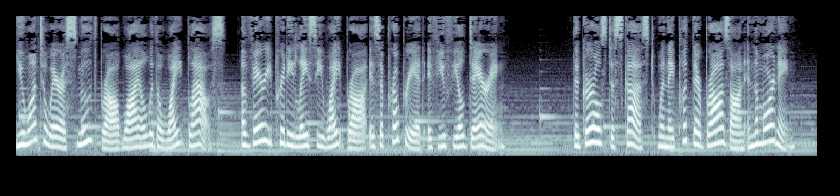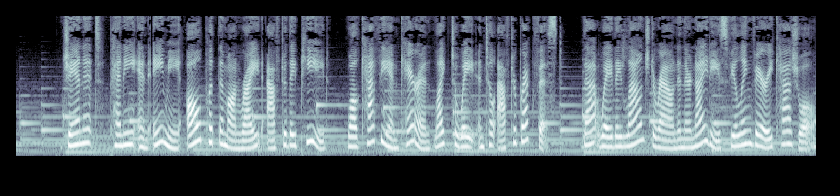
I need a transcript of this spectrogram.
you want to wear a smooth bra while with a white blouse, a very pretty lacy white bra is appropriate if you feel daring. The girls discussed when they put their bras on in the morning. Janet, Penny and Amy all put them on right after they peed, while Kathy and Karen liked to wait until after breakfast. That way they lounged around in their nighties feeling very casual.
